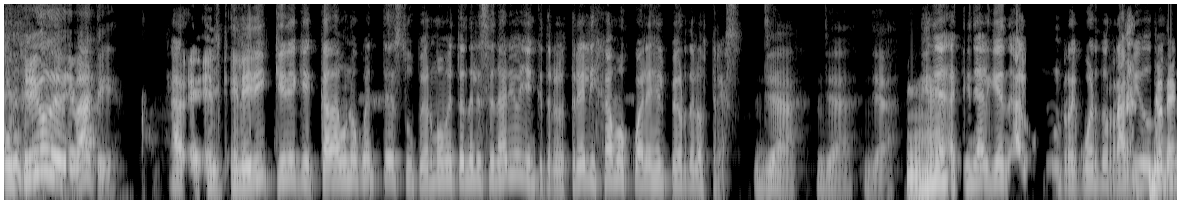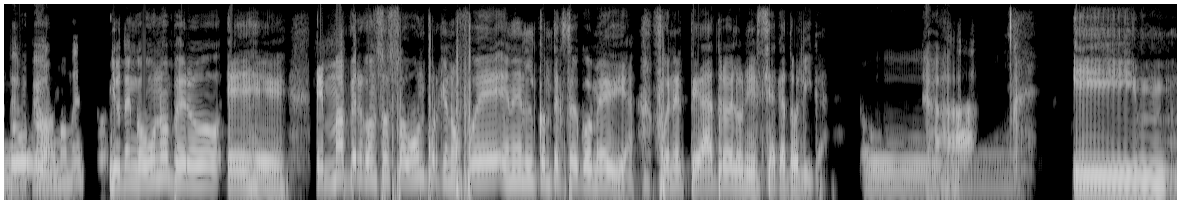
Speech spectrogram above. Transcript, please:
Un trío de debate. Claro, El, el Eric quiere que cada uno cuente su peor momento en el escenario y en que entre los tres elijamos cuál es el peor de los tres. Ya, ya, ya. ¿Tiene, ¿tiene alguien algún recuerdo rápido de Yo tengo del peor uno. momento? Yo tengo uno, pero eh, es más vergonzoso aún porque no fue en el contexto de comedia, fue en el teatro de la Universidad Católica. Oh. Ya. Y mm,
